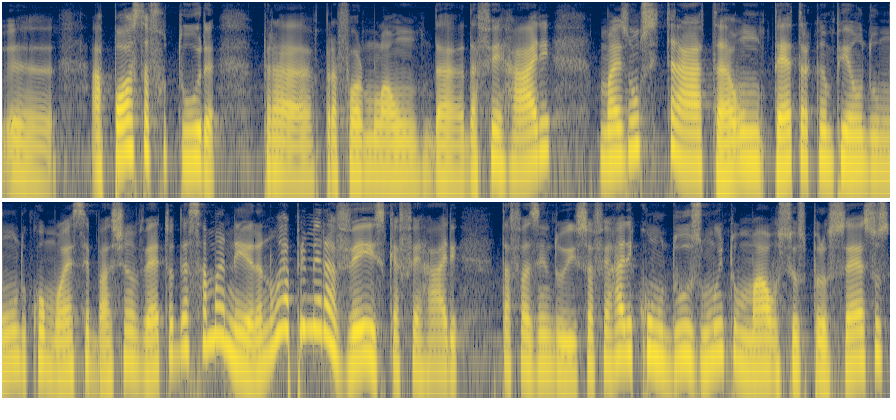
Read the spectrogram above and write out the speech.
uh, aposta futura para a Fórmula 1 da, da, Ferrari, mas não se trata um tetracampeão do mundo como é Sebastian Vettel dessa maneira. Não é a primeira vez que a Ferrari está fazendo isso. A Ferrari conduz muito mal os seus processos,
